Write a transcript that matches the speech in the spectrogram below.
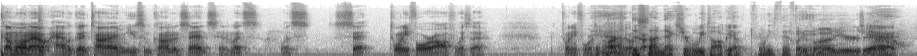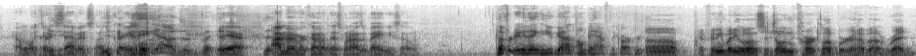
Come on out, have a good time, use some common sense, and let's let's set 24 off with a 24th car Yeah, show. this not- time next year we'll be talking Yep. 25th. 25 years. yeah. Yeah. I'm only Crazy. 37, so that's crazy. yeah, it's- it's- yeah, th- I remember coming up this when I was a baby. So Clifford, anything you got on behalf of the car cruise? Uh, if anybody wants to join the car club, we're gonna have a red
